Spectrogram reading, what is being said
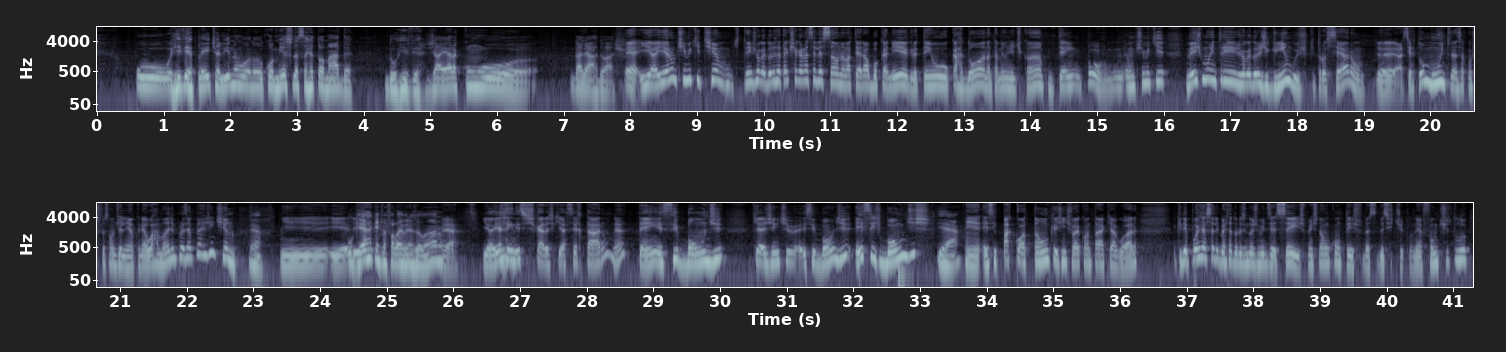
o River Plate ali no, no começo dessa retomada do River. Já era com o Galhardo, eu acho. É, e aí era um time que tinha que tem jogadores até que chegaram na seleção, né? Lateral Boca Negra, tem o Cardona também no meio de campo, tem, pô, é um time que mesmo entre jogadores de gringos que trouxeram, é, acertou muito nessa construção de elenco, né? O Armani, por exemplo, é argentino. É. E, e O ele- Guerra, que a gente vai falar, é venezuelano. É. E aí, além desses caras que acertaram, né? Tem esse bonde que a gente. Esse bonde. Esses bondes Yeah. é, esse pacotão que a gente vai contar aqui agora. Que depois dessa Libertadores em 2016, pra gente dar um contexto desse, desse título, né? Foi um título.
